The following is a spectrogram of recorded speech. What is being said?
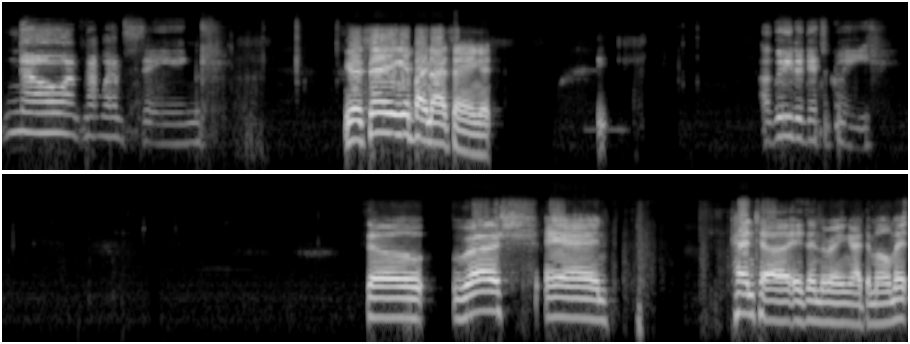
no, that's not what I'm saying. You're saying it by not saying it. Agree to disagree. So Rush and Penta is in the ring at the moment.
